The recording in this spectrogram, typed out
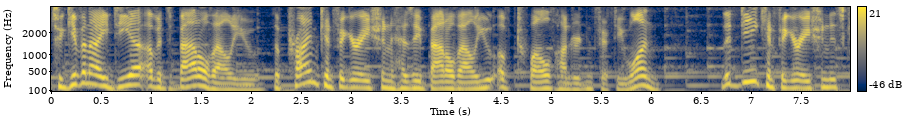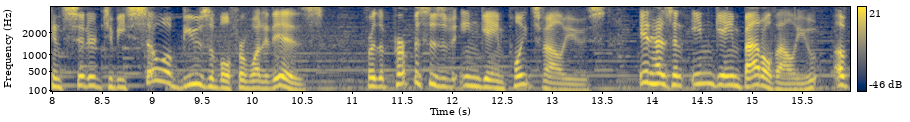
To give an idea of its battle value, the Prime configuration has a battle value of 1251. The D configuration is considered to be so abusable for what it is, for the purposes of in-game points values, it has an in-game battle value of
